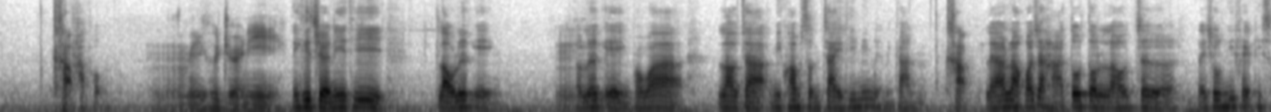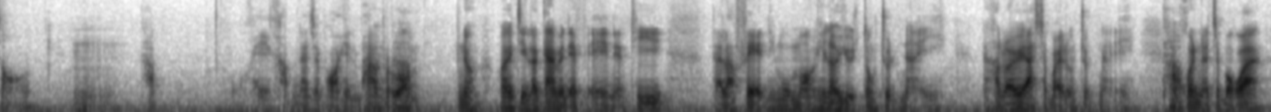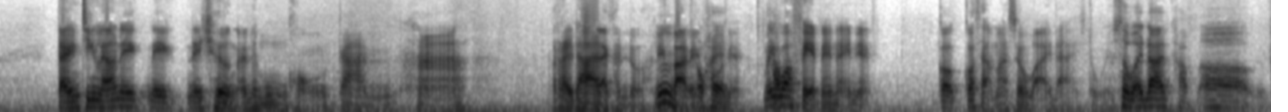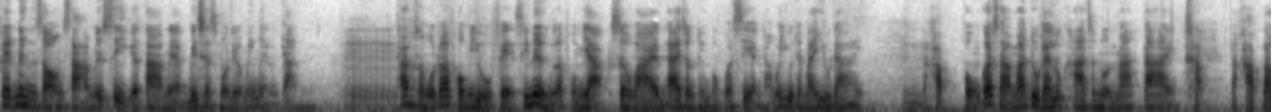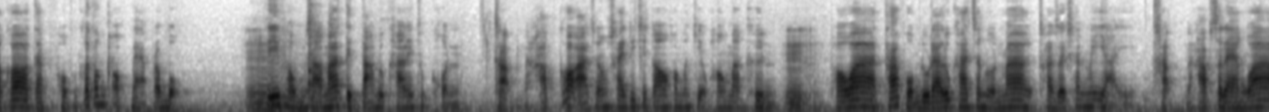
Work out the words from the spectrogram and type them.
ครับครับผมอืมนี่คือ journey นี่คือเจอร์นี่ที่เราเลือกเองอืมเราเลือกเอง เพราะว่า เราจะมีความสนใจที่ไม่เหมือนกันครับ แล้วเราก็จะหาตัวตนเราเจอในช่วงที่เฟสที่อืม2ครับโอเคครับ น่าจะพอเห็นภาพรวมเนาะเพราะจริงๆแล้วการเป็น FA เนี่ยที่แต่ละเฟสที่มุมมองที่เราอยู่ตรงจุดไหนนะครับเราอยากจะไปตรงจุดไหนครับบางคนอาจจะบอกว่า แต่จริงๆแล้วในในในเชิงอันในมุมของการหารายได้แล้วกันเนอะเรียกปากเรียกโอคเคอเนี่ยไม่ครับว่า phase ไหนๆเนี่ย ก็ก็สามารถ survive ได้ถูกไหม survive ได้ครับเอ่อ phase หนึ่งสองสามหรือ 4 ก็ตามเนี่ย business model ไม่เหมือนกันอืมถ้าสมมุติว่าผมอยู่ phase ที่ 1 แล้วผมอยาก survive ได้จนถึงผมเกษียณถามว่าอยู่ได้ไหมอยู่ได้นะครับผมก็สามารถดูแลลูกค้าจำนวนมากได้ครับนะครับแล้วก็แต่ผมก็ต้องออกแบบระบบอืมที่ผมสามารถติดตามลูกค้าได้ทุกคนครับนะครับก็อาจจะต้องใช้ดิจิทัลเข้ามาเกี่ยวข้องมากขึ้นอืมเพราะว่าถ้าผมดูแลลูกค้าจำนวนมาก transaction ไม่ใหญ่ครับนะครับแสดงว่า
